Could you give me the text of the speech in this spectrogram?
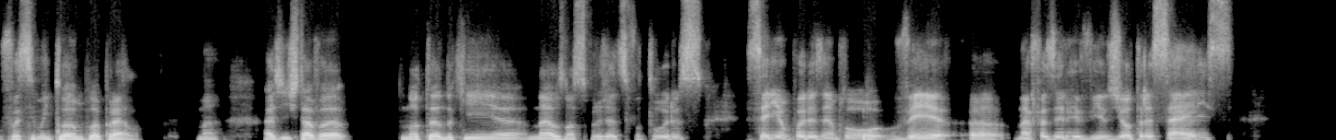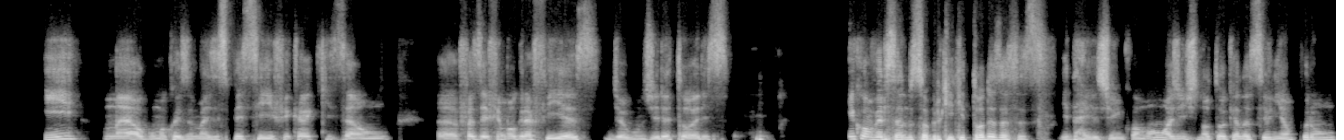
fosse muito ampla para ela, né? A gente estava notando que né, os nossos projetos futuros seriam, por exemplo, ver, uh, né, fazer reviews de outras séries e né, alguma coisa mais específica que são uh, fazer filmografias de alguns diretores. E conversando sobre o que, que todas essas ideias tinham em comum, a gente notou que elas se uniam por um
